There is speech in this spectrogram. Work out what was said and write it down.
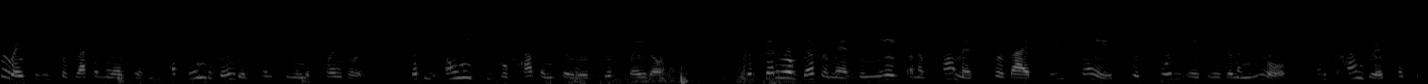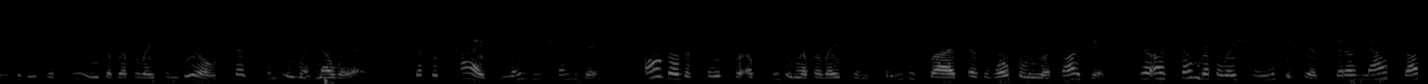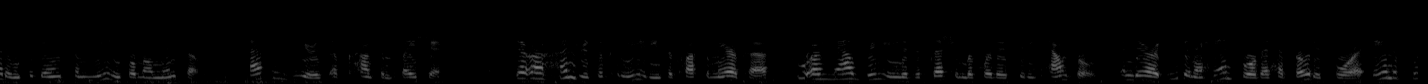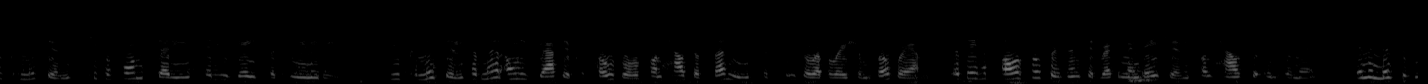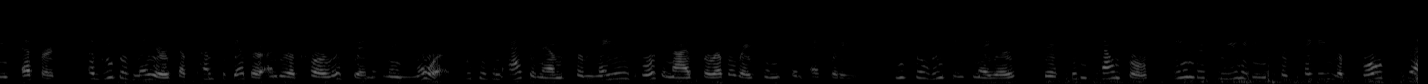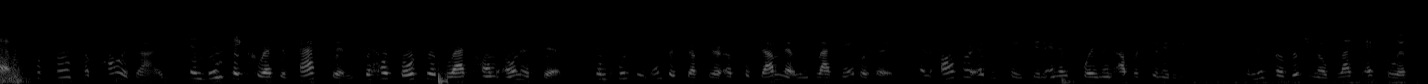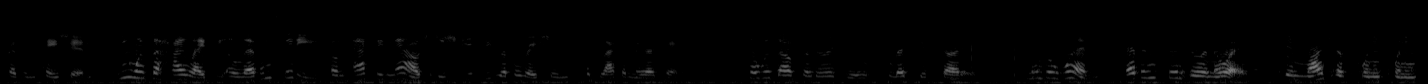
Reparations for Black Americans have been debated since the end of slavery, but the only people compensated were slave owners. The federal government reneged on a promise to provide free slaves with 40 acres and a mule, and Congress has introduced a series of reparation bills that simply went nowhere. But the tide may be changing. Although the pace for approving reparations can be described as woefully lethargic, there are some reparation initiatives that are now starting to gain some meaningful momentum. After years of contemplation, there are hundreds of communities across America who are now bringing the discussion before their city councils, and there are even a handful that have voted for and approved commissions to perform studies and engage the community. These commissions have not only drafted proposals on how to fund these potential reparation programs, but they have also presented recommendations on how to implement. In the midst of these efforts, a group of mayors have come together under a coalition named MORE, which is an acronym for Mayors Organized for Reparations and Equity. We salute these mayors, their city councils, and their communities for taking the bold step to first apologize and then take corrective action to help bolster black home ownership, improve the infrastructure of predominantly black neighborhoods, and offer education and employment opportunities. In this original Black Excellence presentation, we want to highlight the 11 cities on acting now to distribute reparations to black Americans. So without further ado, let's get started. Number one, Evanston, Illinois. In March of 2021,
